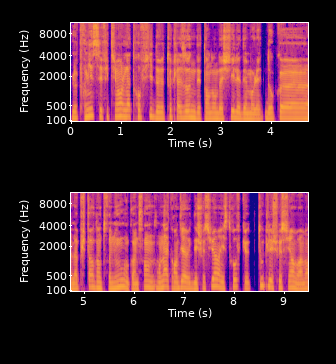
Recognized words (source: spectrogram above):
Le premier, c'est effectivement l'atrophie de toute la zone des tendons d'Achille et des mollets. Donc euh, la plupart d'entre nous, encore une fois, on a grandi avec des chaussures. Et il se trouve que toutes les chaussures, vraiment,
